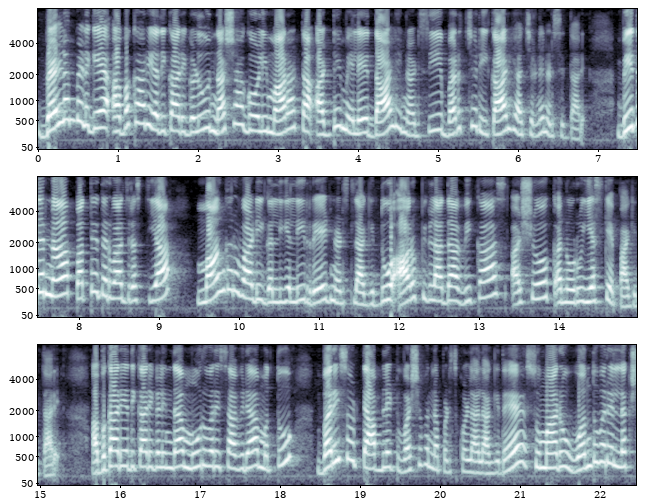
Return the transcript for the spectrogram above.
ಬೆಳ್ಳಂಬೆಳಗ್ಗೆ ಅಬಕಾರಿ ಅಧಿಕಾರಿಗಳು ನಶಾಗೋಳಿ ಮಾರಾಟ ಅಡ್ಡೆ ಮೇಲೆ ದಾಳಿ ನಡೆಸಿ ಭರ್ಜರಿ ಕಾರ್ಯಾಚರಣೆ ನಡೆಸಿದ್ದಾರೆ. ಬೀದರ್ನ ಪತ್ತೆ ದರ್ವಾಜ್ ರಸ್ತೆಯ ಮಾಂಗರವಾಡಿ ಗಲ್ಲಿಯಲ್ಲಿ ರೇಡ್ ನಡೆಸಲಾಗಿದ್ದು, ಆರೋಪಿಗಳಾದ ವಿಕಾಸ್, ಅಶೋಕ್ ಅನ್ನೋರು ಎಸ್ಕೇಪ್ ಆಗಿದ್ದಾರೆ. ಅಬಕಾರಿ ಅಧಿಕಾರಿಗಳಿಂದ ಮೂರುವರೆ ಸಾವಿರ ಮತ್ತು ಬರಿಸೋ ಟ್ಯಾಬ್ಲೆಟ್ ವಶವನ್ನ ಪಡಿಸಿಕೊಳ್ಳಲಾಗಿದೆ. ಸುಮಾರು ಒಂದೂವರೆ ಲಕ್ಷ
